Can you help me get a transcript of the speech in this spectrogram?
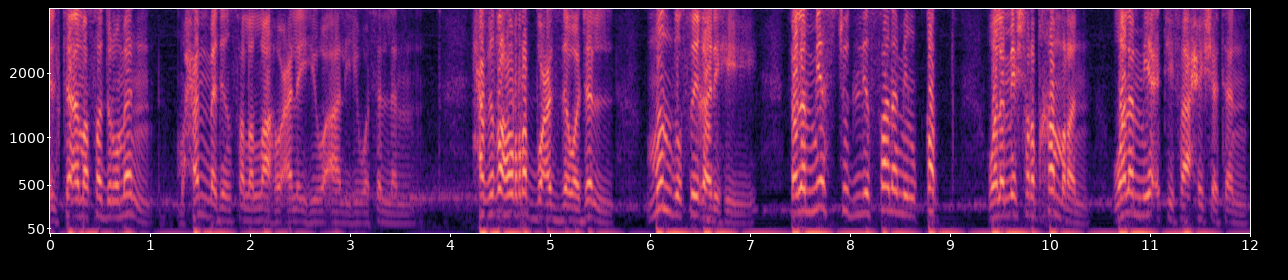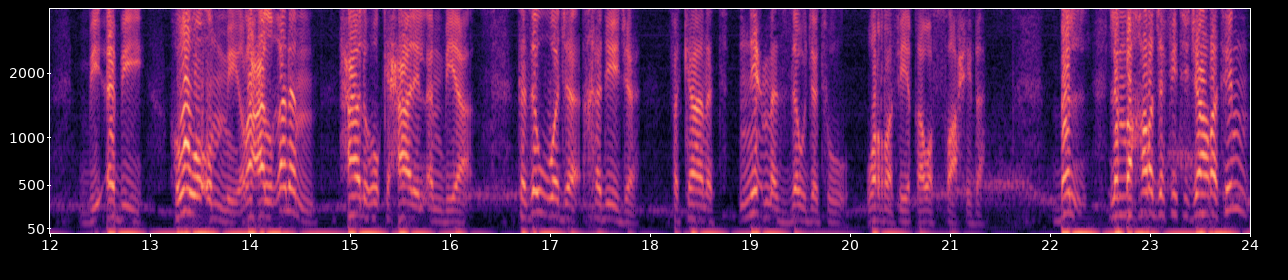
التأم صدر من؟ محمد صلى الله عليه وآله وسلم. حفظه الرب عز وجل منذ صغره فلم يسجد لصنم قط ولم يشرب خمرا ولم يأتي فاحشة بأبي هو وأمي. رعى الغنم حاله كحال الأنبياء. تزوج خديجة فكانت نعم الزوجة والرفيقة والصاحبة. بل لما خرج في تجارة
